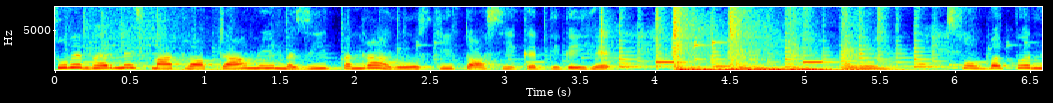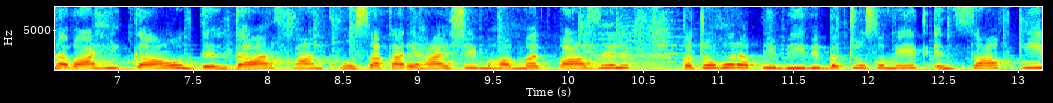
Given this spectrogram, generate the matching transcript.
सूबे भर में स्मार्ट लॉकडाउन में मजीद पंद्रह रोज की तोसी कर दी गई है। सोहबतपुर नवाही गाँव दिलदार खान खोसा का रिहायशी मोहम्मद फाजिल कटोहर अपनी बीवी बच्चों समेत इंसाफ की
